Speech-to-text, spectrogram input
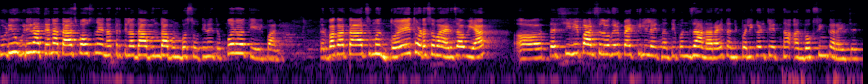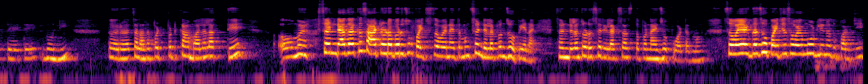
थोडी उघडी राहते ना आता आज पाऊस नाही ना तर तिला दाबून दाबून बसवती नाही तर परत येईल पाणी. तर बघा आता आज म्हणतोय थोडंसं बाहेर जाऊया. तशी हे पार्सल वगैरे पॅक केलेले आहेत ना ते पण जाणार आहेत आणि पलीकडचे आहेत ना अनबॉक्सिंग करायचे आहेत ते ते दोन्ही. तर चला आता पटपट कामाला लागते. अं, मग संडे आता कसं आठवडाभर झोपायची सवय नाही तर मग संडेला पण झोप येणार. संडेला थोडंसं रिलॅक्स असतं पण नाही झोप वाटत मग. सवय एकदा झोपायची सवय मोडली ना दुपारची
